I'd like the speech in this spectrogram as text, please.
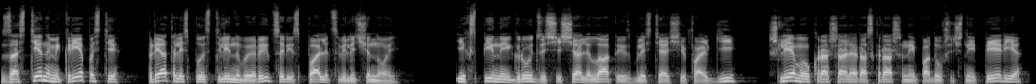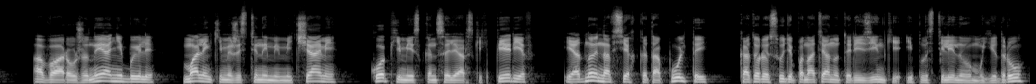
За стенами крепости прятались пластилиновые рыцари с палец величиной. Их спины и грудь защищали латы из блестящей фольги, шлемы украшали раскрашенные подушечные перья, а вооружены они были маленькими жестяными мечами, копьями из канцелярских перьев и одной на всех катапультой, которая, судя по натянутой резинке и пластилиновому ядру,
